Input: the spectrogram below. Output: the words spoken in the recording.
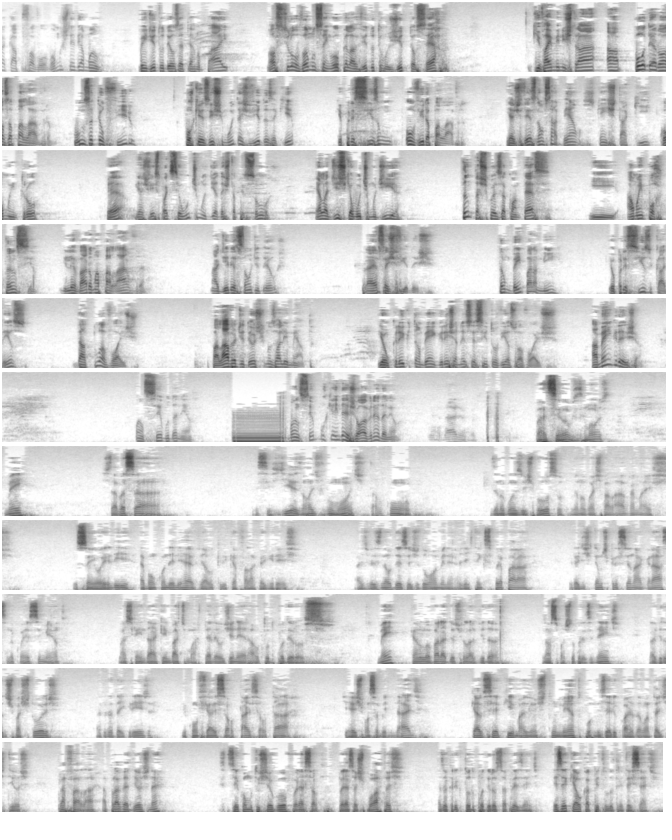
para cá, por favor. Vamos estender a mão. Bendito Deus eterno Pai. Nós te louvamos, Senhor, pela vida do teu ungido, teu servo, que vai ministrar a poderosa palavra. Usa teu filho, porque existe muitas vidas aqui que precisam ouvir a palavra. E às vezes não sabemos quem está aqui, como entrou. É, e às vezes pode ser o último dia desta pessoa. Ela diz que é o último dia. Tantas coisas acontecem e há uma importância de levar uma palavra na direção de Deus para essas vidas. Também para mim. Eu preciso e careço da tua voz. Palavra de Deus que nos alimenta. E eu creio que também a igreja necessita ouvir a sua voz. Amém, igreja? Mancebo Daniel. Mancebo porque ainda é jovem, né, Daniel? Verdade, Pai do Senhor, meus irmãos. Amém? Estava essa, esses dias onde fui um monte, estava com, fazendo alguns esboços, vendo algumas palavras, mas o Senhor, Ele é bom quando Ele revela o que Ele quer falar com a igreja. Às vezes não é o desejo do homem, né? A gente tem que se preparar. Ele diz que temos que crescer na graça e no conhecimento. Mas quem dá, quem bate o martelo é o general todo-poderoso. Amém? Quero louvar a Deus pela vida nosso pastor presidente, pela vida dos pastores, pela vida da igreja, e confiar esse altar, esse altar de responsabilidade. Quero ser aqui mais um instrumento, por misericórdia da vontade de Deus, para falar. A palavra é Deus, né? sei como tu chegou por, essa, por essas portas, mas eu creio que todo poderoso está presente. Ezequiel capítulo 37.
